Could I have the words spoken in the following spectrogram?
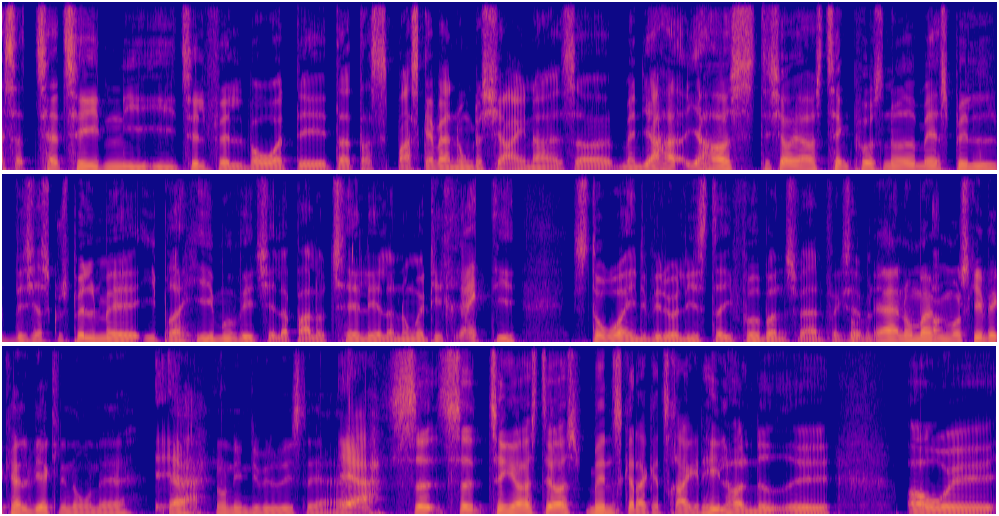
altså, tage til den i, i tilfælde, hvor det, der, der bare skal være nogen, der shiner. Altså, men jeg har, jeg har også, det er sjovt, jeg har også tænkt på sådan noget med at spille, hvis jeg skulle spille med Ibrahimovic eller Balotelli eller nogle af de rigtig store individualister i fodboldens verden, for eksempel. Ja, nu man og, måske vil kalde virkelig nogle, øh, ja, ja, nogle individualister. Ja, ja. ja så, så tænker jeg også, det er også mennesker, der kan trække et helt hold ned. Øh, og øh,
